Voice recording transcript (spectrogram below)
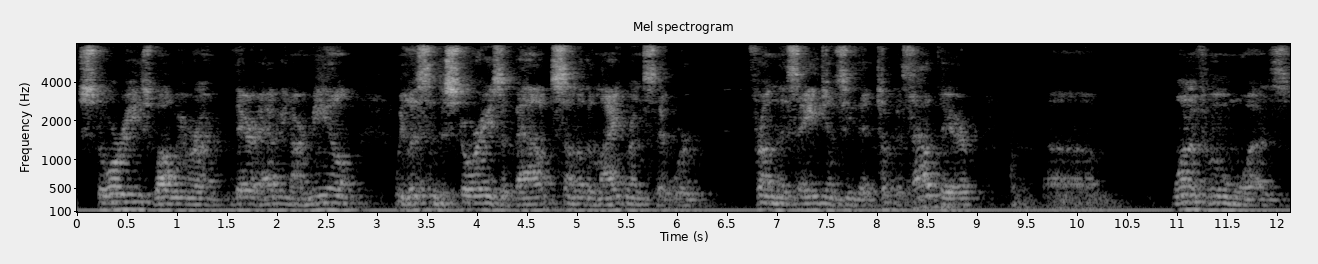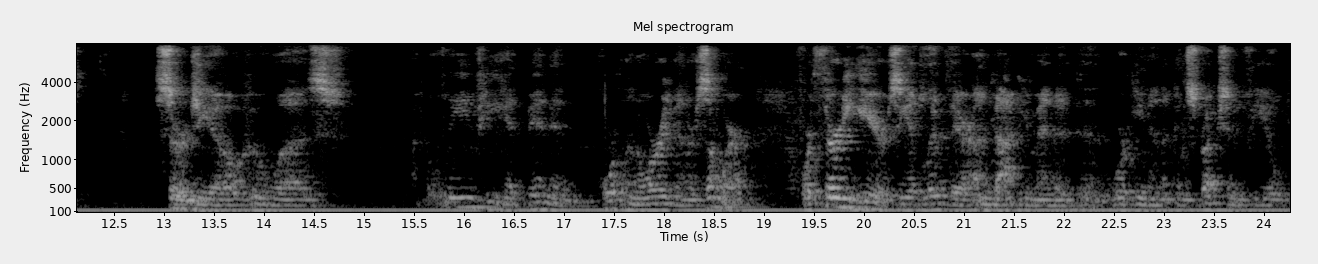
stories while we were there having our meal. We listened to stories about some of the migrants that were from this agency that took us out there, um, one of whom was Sergio, who was, I believe he had been in Portland, Oregon or somewhere for 30 years. He had lived there undocumented and working in the construction field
